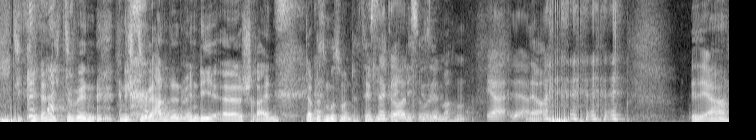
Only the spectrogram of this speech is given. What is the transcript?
Die Kinder nicht zu, nicht zu behandeln, wenn die äh, schreien. Ich glaube, das muss man tatsächlich rechtlich gesehen machen. Ja, ja. Ja. ja,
